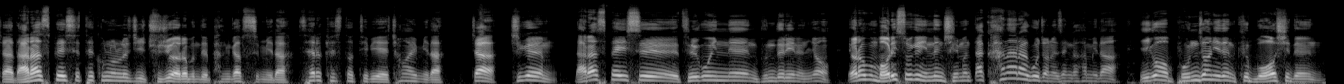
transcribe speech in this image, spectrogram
자, 나라 스페이스 테크놀로지 주주 여러분들 반갑습니다. 세로캐스터 TV의 청아입니다. 자, 지금 나라 스페이스 들고 있는 분들이는요. 여러분 머릿속에 있는 질문 딱 하나라고 저는 생각합니다. 이거 본전이든 그 무엇이든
